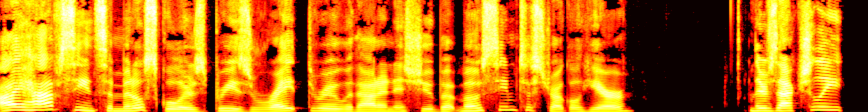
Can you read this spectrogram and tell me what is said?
I have seen some middle schoolers breeze right through without an issue, but most seem to struggle here. There's actually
